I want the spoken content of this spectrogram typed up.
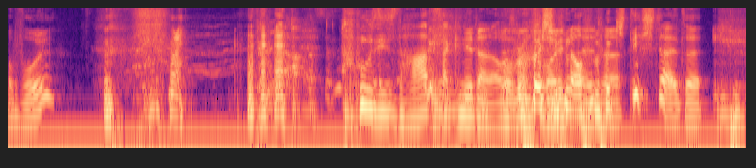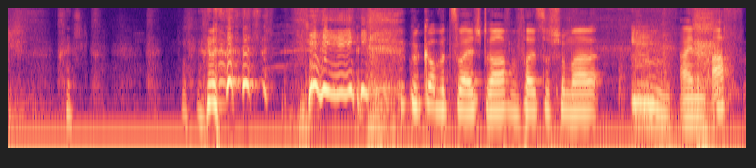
Obwohl? Du siehst hart zerknittert aus. Oh, Bro, ich bin auch Alter. wirklich dicht, Alter. Bekomme zwei Strafen, falls du schon mal einem Aff.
